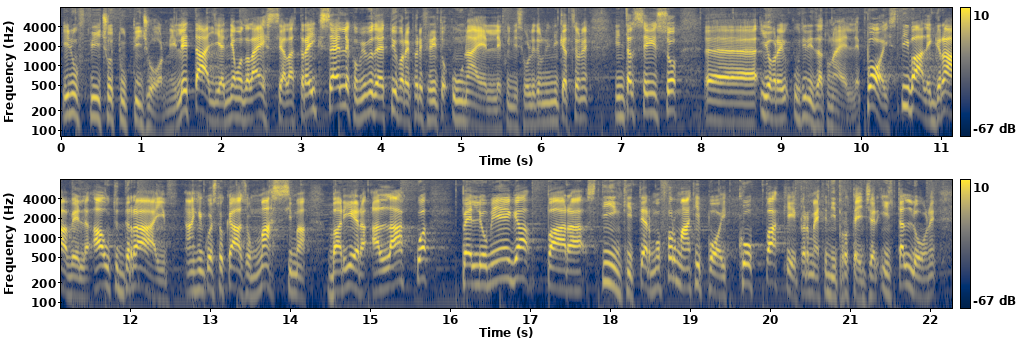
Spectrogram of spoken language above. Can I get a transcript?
in ufficio tutti i giorni. Le taglie andiamo dalla S alla 3XL, come vi ho detto io avrei preferito una L, quindi se volete un'indicazione in tal senso eh, io avrei utilizzato una L. Poi stivale gravel out dry, anche in questo caso massima barriera all'acqua, pelle omega, para stinchi termoformati, poi coppa che permette di proteggere il tallone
